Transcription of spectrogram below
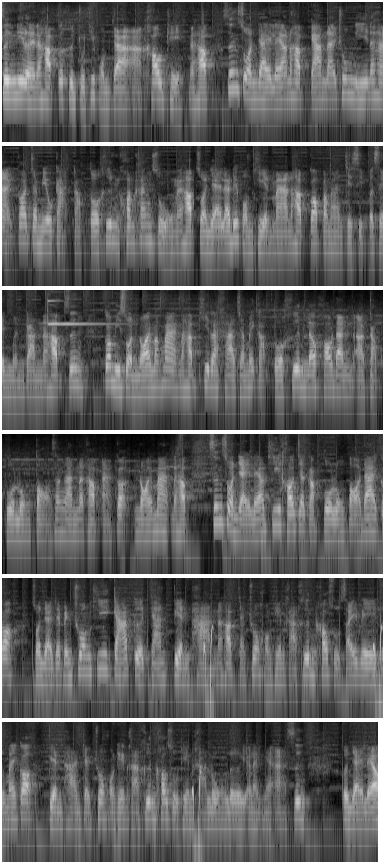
ซึ่งนี่เลยนะครับก็คือจุดที่ผมจะเข้าเทรดนะครับซึ่งส่วนใหญ่แล้วนะครับกราฟในช่วงนี้นะฮะก็จะมีโอกาสกลับตัวขึ้นค่อนข้างสูงนะครับส่วนใหญ่แล้วที่ผมเทรดมานะครับก็ประมาณ 70%เหมือนกันนะครับซึ่งก็มีส่วนน้อยมากๆนะครับที่ราคาจะไม่กลับตัวขึ้น แล้วเขาดันกลับตัวลงต่อซะงั้นนะครับอะก็น้อยมากนะครับซึ่งส่วนใหญ่แล้วที่เขาจะกลับตัวลงต่อได้ก็ส่วนใหญ่จะเป็นช่วงที่กราฟเกิดการเปลี่ยนผ่านนะครับจากช่วงของเทรนขาขึ้นเข้าสู่ไซด์เวย์หรือไม่ก็เปลี่ยนผ่านจากช่วงของเทรนขาขึ้นเข้าสู่เทรนขาลงเลยอะไรเงี้ยอะซึ่ง ส่วนใหญ่แล้ว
